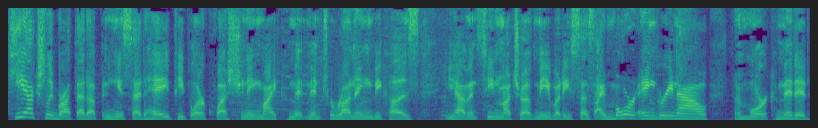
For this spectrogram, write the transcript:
he actually brought that up and he said, "Hey, people are questioning my commitment to running because you haven't seen much of me." But he says, "I'm more angry now. I'm more committed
